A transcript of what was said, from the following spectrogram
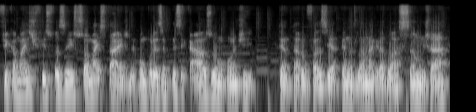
fica mais difícil fazer isso só mais tarde, né? Como, por exemplo, nesse caso, onde tentaram fazer apenas lá na graduação já,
